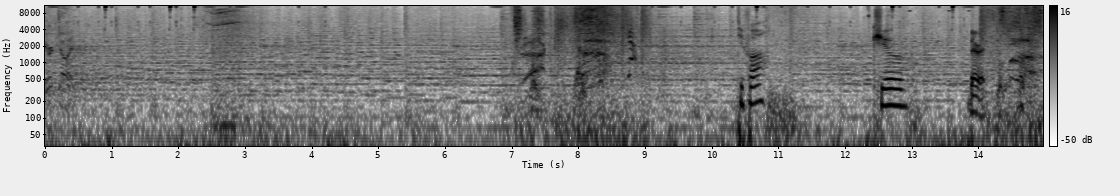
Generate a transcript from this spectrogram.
You're done. Tifa. Cure. Barret.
